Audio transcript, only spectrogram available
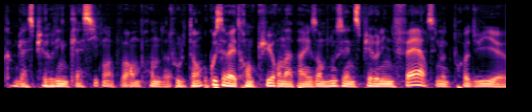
comme la spiruline classique, on va pouvoir en prendre tout le temps. Beaucoup, ça va être en cure. On a par exemple, nous, c'est une spiruline fer, c'est notre produit, euh,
